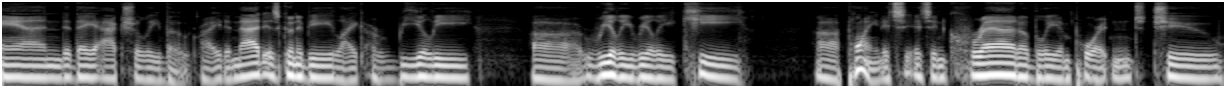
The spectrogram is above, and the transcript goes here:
and they actually vote, right? And that is going to be like a really, uh, really, really key uh, point. It's it's incredibly important to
